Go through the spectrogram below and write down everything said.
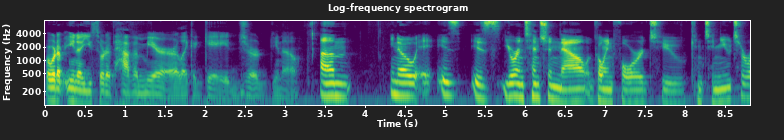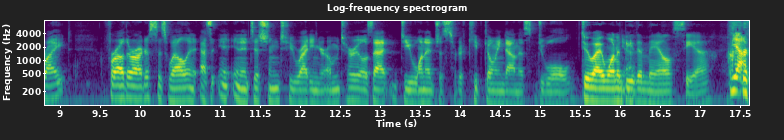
or whatever. You know, you sort of have a mirror, like a gauge, or you know. Um, you know, is is your intention now going forward to continue to write for other artists as well, as in, in addition to writing your own material? Is that do you want to just sort of keep going down this dual? Do I want to be the male Sia? Yes.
